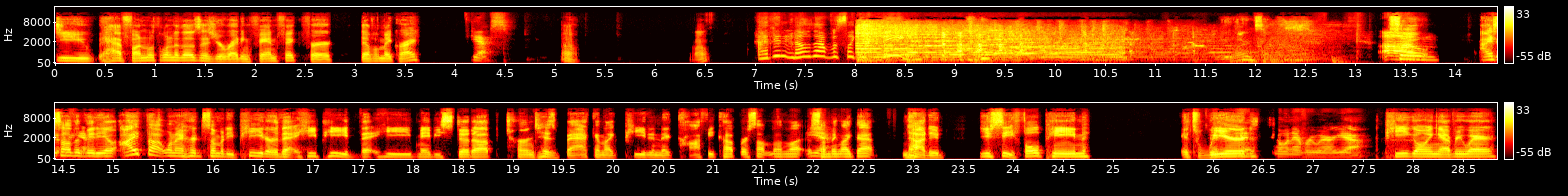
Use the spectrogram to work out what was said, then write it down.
Do you have fun with one of those as you're writing fanfic for Devil May Cry? Yes. I didn't know that was like a thing. We learned something. So- Um, I saw the yeah. video. I thought when I heard somebody peed or that he peed that he maybe stood up, turned his back, and like peed in a coffee cup or something like Yeah. something like that. Nah, dude. You see full peen. It's weird. piss going everywhere. yeah. pee going everywhere.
